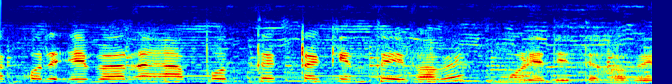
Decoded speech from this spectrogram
এক করে এবার প্রত্যেকটা কিন্তু এভাবে মুড়ে দিতে হবে।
